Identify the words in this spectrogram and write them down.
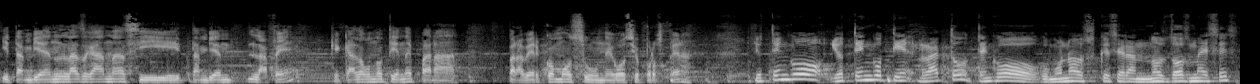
y también las ganas y también la fe que cada uno tiene para, para ver cómo su negocio prospera. Yo tengo, yo tengo rato, tengo como unos, que serán? Unos dos meses,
